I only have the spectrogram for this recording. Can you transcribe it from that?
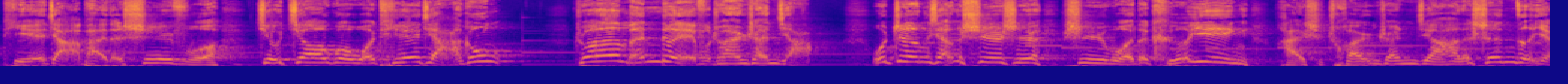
铁甲派的师傅。”就教过我铁甲功，专门对付穿山甲。我正想试试是我的壳硬，还是穿山甲的身子硬。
